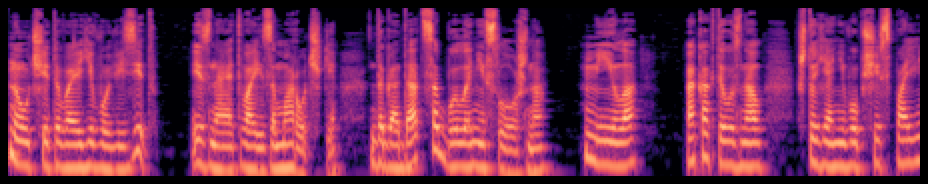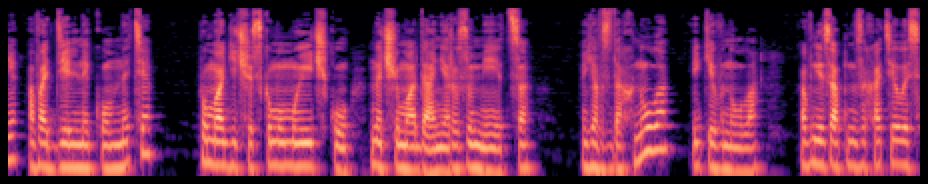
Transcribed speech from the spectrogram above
но учитывая его визит и зная твои заморочки, догадаться было несложно. Мило. А как ты узнал, что я не в общей спальне, а в отдельной комнате? По магическому маячку на чемодане, разумеется. Я вздохнула и кивнула. Внезапно захотелось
